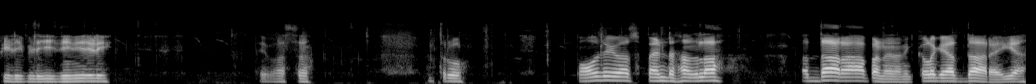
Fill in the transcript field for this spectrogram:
ਪੀਲੀ ਪੀਲੀ ਦੀ ਜਿਹੜੀ। ਤੇ ਬਸ ਮਿੱਤਰੋ ਪਹੁੰਚ ਗਏ ਬਸ ਪਿੰਡ ਸੰਦਲਾ ਅੱਧਾ ਰਾਹ ਆਪਣਾ ਨਿਕਲ ਗਿਆ, ਅੱਧਾ ਰਹਿ ਗਿਆ।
